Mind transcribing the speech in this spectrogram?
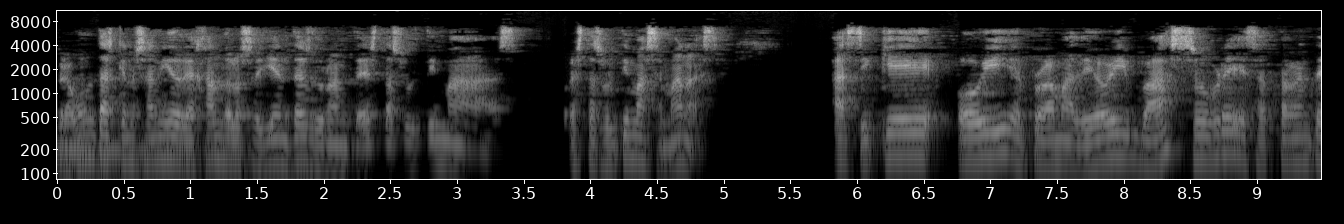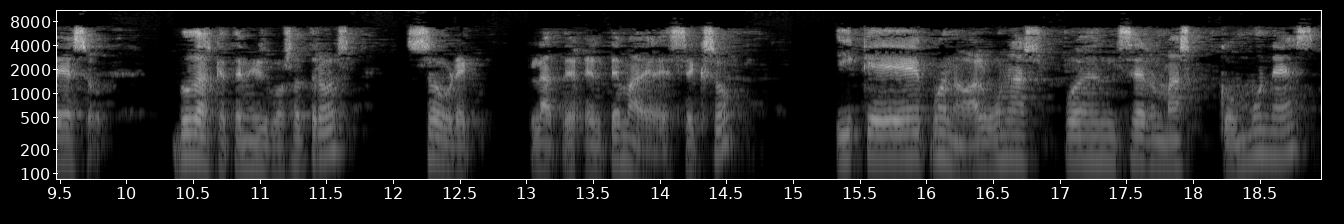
preguntas que nos han ido dejando los oyentes durante estas últimas, estas últimas semanas. Así que hoy, el programa de hoy va sobre exactamente eso. Dudas que tenéis vosotros sobre el tema del sexo y que, bueno, algunas pueden ser más comunes,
